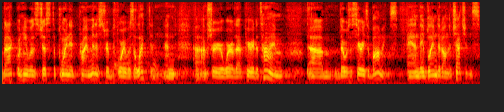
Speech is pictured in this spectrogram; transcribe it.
Back when he was just appointed prime minister before he was elected, and uh, I'm sure you're aware of that period of time, um, there was a series of bombings, and they blamed it on the Chechens.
